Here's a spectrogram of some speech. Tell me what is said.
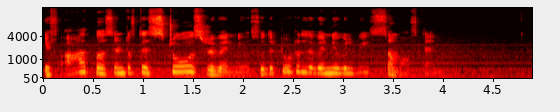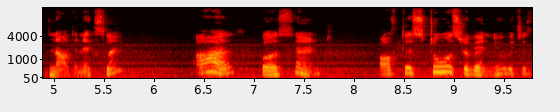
if R percent of the store's revenue, so the total revenue will be sum of them. Now the next line, R percent of the store's revenue, which is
